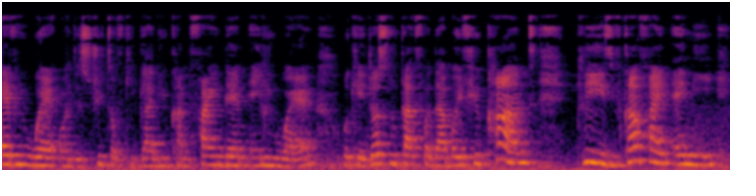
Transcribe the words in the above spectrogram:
everywhere on the street of Kigali. You can find them anywhere. Okay, just look out for that. But if you can't, please, if you can't find any,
